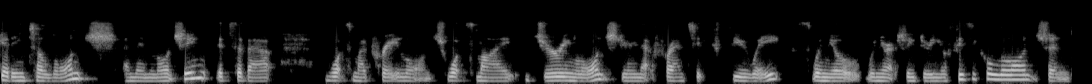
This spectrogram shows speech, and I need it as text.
getting to launch and then launching. It's about what's my pre-launch, what's my during launch during that frantic few weeks when you're when you're actually doing your physical launch and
